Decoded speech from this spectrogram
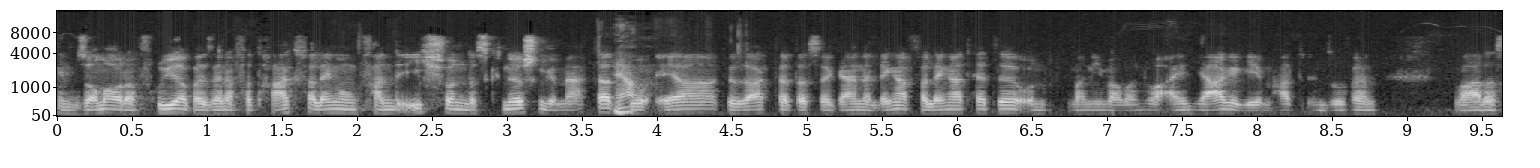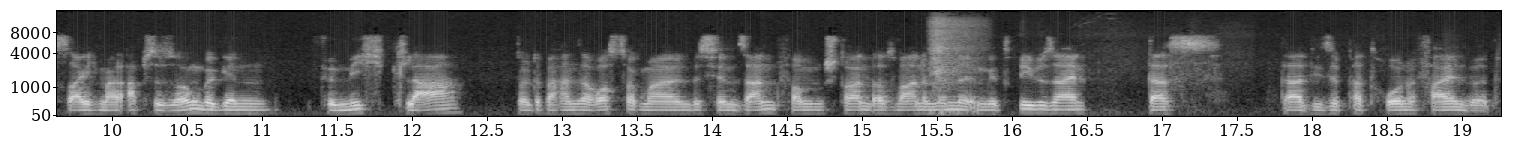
im Sommer oder Frühjahr bei seiner Vertragsverlängerung fand ich schon das Knirschen gemerkt hat, ja. wo er gesagt hat, dass er gerne länger verlängert hätte und man ihm aber nur ein Jahr gegeben hat. Insofern war das, sage ich mal, ab Saisonbeginn für mich klar, sollte bei Hansa Rostock mal ein bisschen Sand vom Strand aus Warnemünde im Getriebe sein, dass da diese Patrone fallen wird.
